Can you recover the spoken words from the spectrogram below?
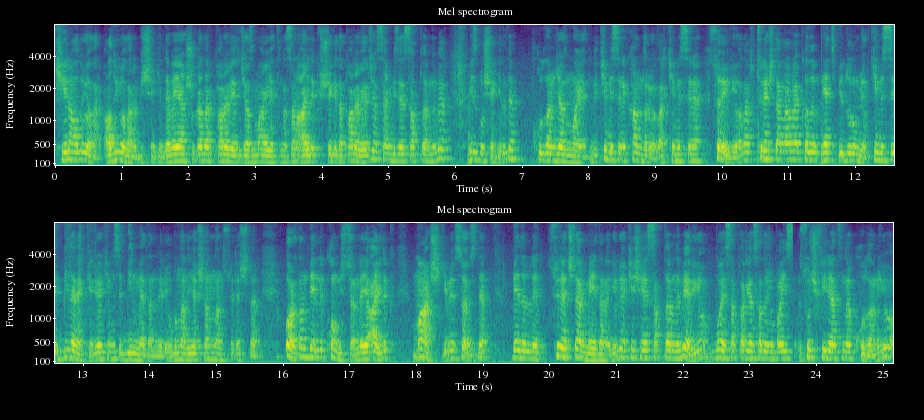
kiralıyorlar, alıyorlar bir şekilde veya şu kadar para vereceğiz mahiyetinde sana aylık şu şekilde para vereceğiz sen bize hesaplarını ver biz bu şekilde kullanacağız mahiyetinde. Kimisini kandırıyorlar, kimisine söylüyorlar. Süreçlerle alakalı net bir durum yok. Kimisi bilerek veriyor, kimisi bilmeden veriyor. Bunlar yaşanılan süreçler. Oradan belli komisyon veya aylık maaş gibi sözde belirli süreçler meydana geliyor. Kişi hesaplarını veriyor. Bu hesaplar yasa dışı bahis suç fiiliyatında kullanıyor.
